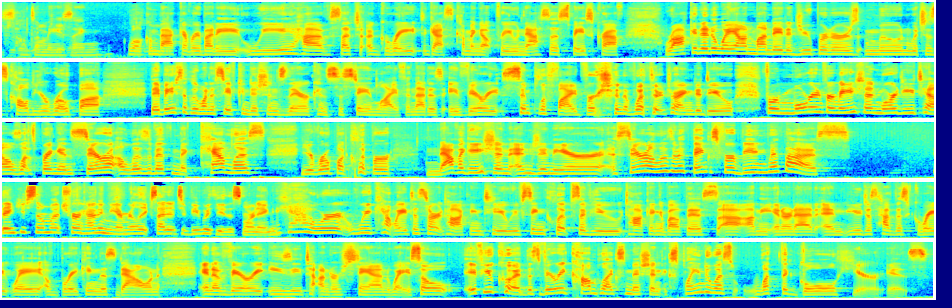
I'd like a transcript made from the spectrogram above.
Sounds amazing. Welcome back, everybody. We have such a great guest coming up for you. NASA spacecraft rocketed away on Monday to Jupiter's moon, which is called Europa. They basically want to see if conditions there can sustain life, and that is a very simplified version of what they're trying to do. For more information, more details, let's bring in Sarah Elizabeth McCandless, Europa Clipper navigation engineer. Sarah Elizabeth, thanks for being with us. Thank you so much for having me. I'm really excited to be with you this morning. Yeah, we're we can't wait to start talking to you. We've seen clips of you talking about this uh, on the internet, and you just have this great way of breaking this down in a very easy to understand way. So, if you could, this very complex mission, explain to us what the goal here is.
